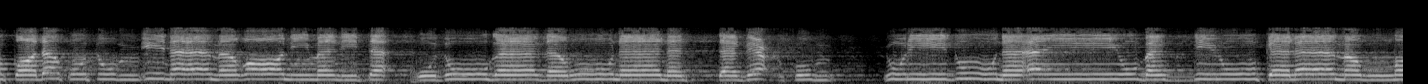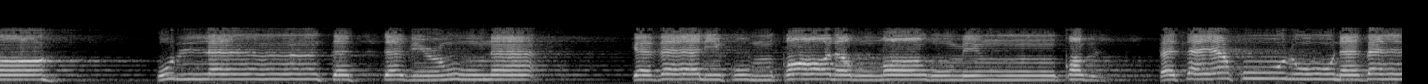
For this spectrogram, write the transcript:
انطلقتم إلى مغانم لتأخذوها ذرونا نتبعكم يريدون أن يبدلوا كلام الله قل لن تتبعونا. كذلكم قال الله من قبل. فسيقولون بل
